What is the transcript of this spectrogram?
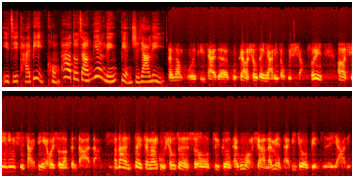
以及台币恐怕都将面临贬值压力。成长股为题材的股票修正压力都不小，所以呃，新兴市场一定也会受到更大的打击。那当然，在成长股修正的时候，这个台股往下，难免台币就有贬值的压力。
